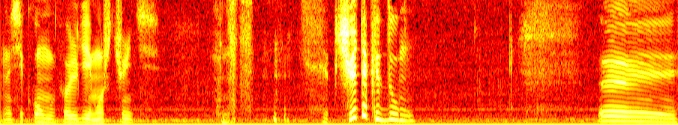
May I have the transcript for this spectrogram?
насекомых людей. Может, что-нибудь... Нет. Почему я так и думаю?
